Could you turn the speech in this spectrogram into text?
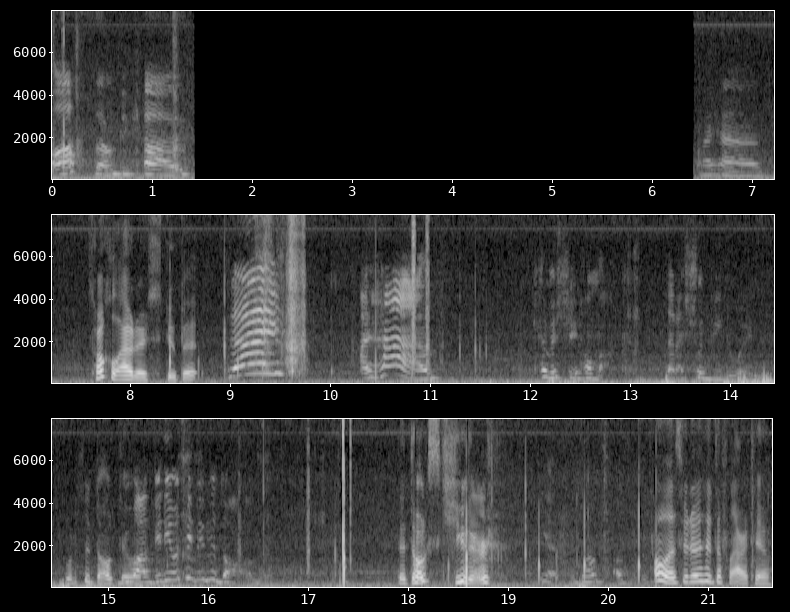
awesome because I have Talk louder, stupid. today I have chemistry homework that I should be doing. What is the dog You doing? are videotaping the dog. The dog's cuter. Yeah, the dog's ugly. Oh, let's videotape the flower too.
